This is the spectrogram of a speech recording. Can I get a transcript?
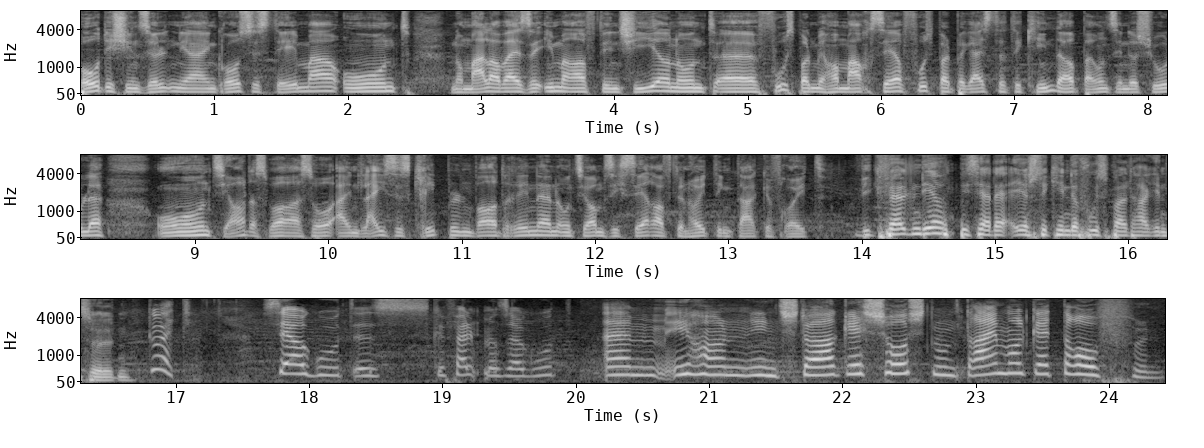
Sport ist in Sölden ja ein großes Thema und normalerweise immer auf den Skiern und äh, Fußball. Wir haben auch sehr fußballbegeisterte Kinder bei uns in der Schule und ja, das war so ein leises Kribbeln war drinnen und sie haben sich sehr auf den heutigen Tag gefreut. Wie gefällt denn dir bisher der erste Kinderfußballtag in Sölden? Gut, sehr gut. Es gefällt mir sehr gut. Ähm, ich habe in Star geschossen und dreimal getroffen.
